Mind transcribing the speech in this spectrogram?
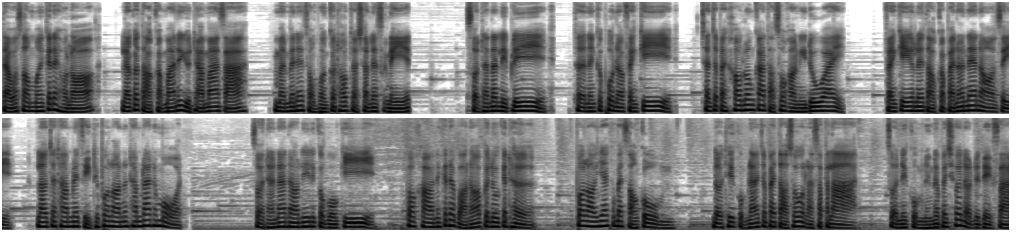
แต่ว่าซอมเมอร์ก็ได้หัวเราะ แล้วก็ตอบกลับมาด้หยุดดราม่าซะ มันไม่ได้ส่งผลกระทบจากฉันเลยสักนิด ส่วนทางด้านลิบลี่ เธอนั้นก็พูดนะแฟงกี้ ฉันจะไปเข้าร่วมการต่อสู้ครั้งนี้ด้วย แฟรงกี้ก็เลยตอบกลับไปว่าแน่นอนสิ เราจะทำในสิ่งที่พวกเรานั้นทำได้ทั้งหมด ส่วนทางด้านดอลลี่และก็โบกี้พวกเขานั้นก็ได้บอกนะว่าไปรู้กันเถอะพวกเราแยกกันเป็นสองกลุ่ม โดยที่กลุ่มแรกจะไปต่อสู้กับหล่าสัประหลาด ส่วนในกลุ่มหนึ่งจะไปช่วยเหล่าเด็กๆซะ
